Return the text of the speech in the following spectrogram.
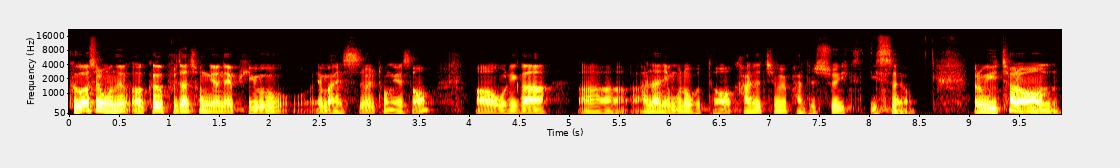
그것을 오늘 어, 그 부자 청년의 비유의 말씀을 통해서 어, 우리가 어, 하나님으로부터 가르침을 받을 수 있, 어요 여러분 이처럼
